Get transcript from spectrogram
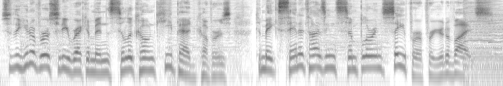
So the university recommends silicone keypad covers to make sanitizing simpler and safer for your device.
